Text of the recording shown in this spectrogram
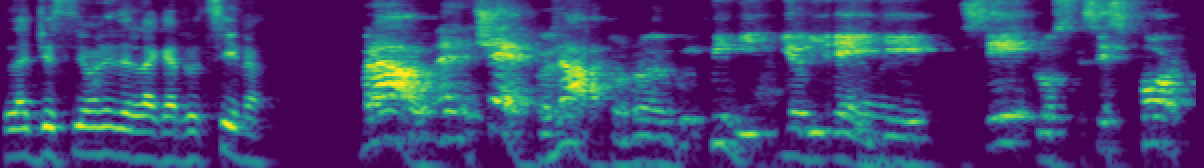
la gestione della carrozzina. Bravo, eh, certo, esatto. Quindi io direi che se, lo, se sport,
